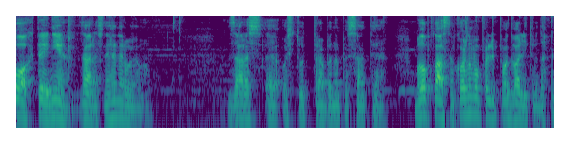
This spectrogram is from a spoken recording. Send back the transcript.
Ох ти, ні, зараз не генеруємо. Зараз е, ось тут треба написати. Було б класно, кожному по, по 2 літри дати.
